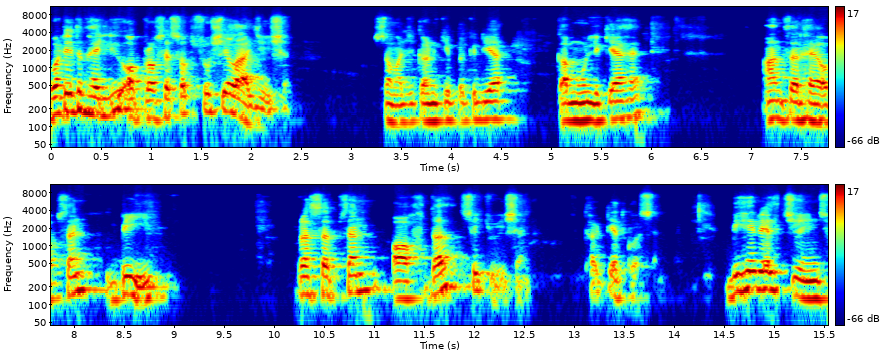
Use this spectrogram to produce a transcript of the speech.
what is the value of process of socialization समाजीकरण की प्रक्रिया का मूल्य क्या है? आंसर है option B perception of the situation thirty question behavioural change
